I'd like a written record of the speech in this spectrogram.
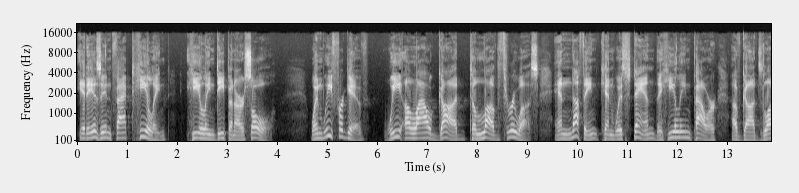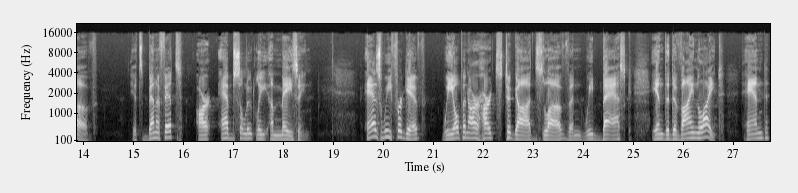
It is, in fact, healing, healing deep in our soul. When we forgive, we allow God to love through us, and nothing can withstand the healing power of God's love. Its benefits are absolutely amazing. As we forgive, we open our hearts to God's love and we bask in the divine light and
